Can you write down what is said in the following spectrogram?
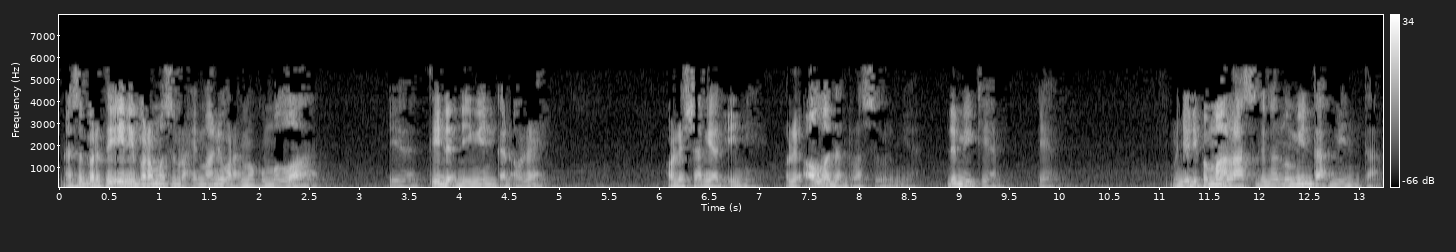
Nah seperti ini para muslim rahimani wa rahimakumullah. Ya, tidak diinginkan oleh oleh syariat ini, oleh Allah dan Rasulnya. Demikian. Ya. Menjadi pemalas dengan meminta-minta.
